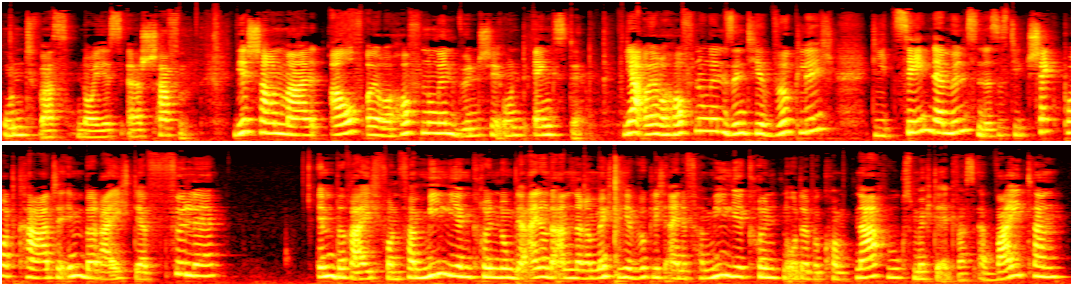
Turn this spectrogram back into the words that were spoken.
und was Neues erschaffen. Wir schauen mal auf eure Hoffnungen, Wünsche und Ängste. Ja, eure Hoffnungen sind hier wirklich die 10 der Münzen. Das ist die Checkpot-Karte im Bereich der Fülle, im Bereich von Familiengründung. Der ein oder andere möchte hier wirklich eine Familie gründen oder bekommt Nachwuchs, möchte etwas erweitern.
